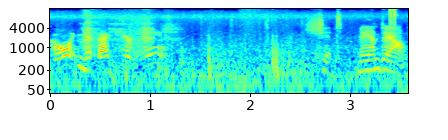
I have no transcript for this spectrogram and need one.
Going? Get back to your team. Shit. Man down.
